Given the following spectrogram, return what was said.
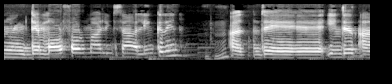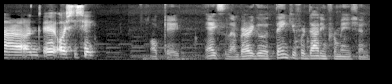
The more formal is uh, LinkedIn Mhm. and the Indeed and uh, OCC. Okay, excellent, very good. Thank you for that information.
